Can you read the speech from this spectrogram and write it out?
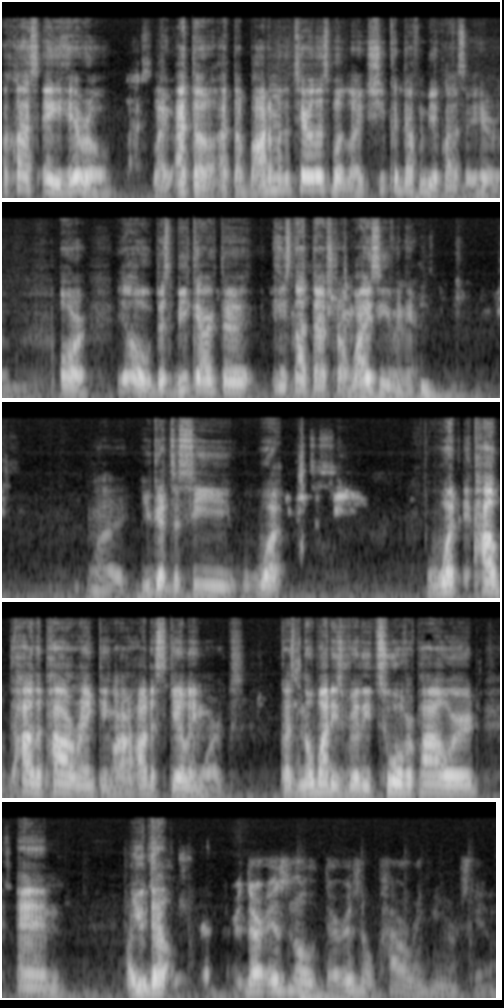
a class A hero, like at the at the bottom of the tier list, but like she could definitely be a class A hero. Or yo, this B character, he's not that strong. Why is he even here? Like you get to see what what how how the power ranking or how the scaling works because nobody's really too overpowered and Are You you, de- There is no there is no power ranking or scale.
